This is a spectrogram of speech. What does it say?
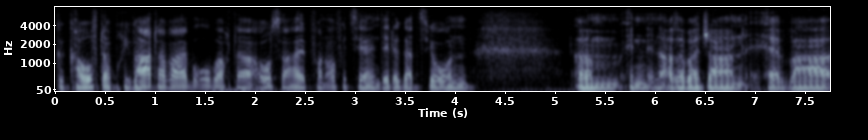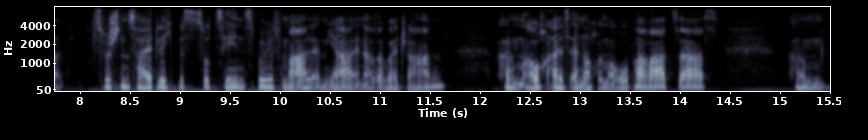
gekaufter privater Wahlbeobachter außerhalb von offiziellen Delegationen ähm, in, in Aserbaidschan. Er war zwischenzeitlich bis zu 10, 12 Mal im Jahr in Aserbaidschan ähm, auch als er noch im Europarat saß ähm,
